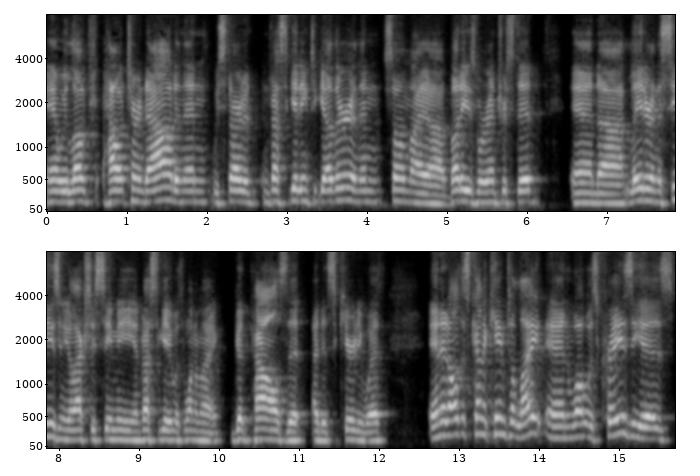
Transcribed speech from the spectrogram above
and we loved how it turned out and then we started investigating together and then some of my uh, buddies were interested and uh, later in the season, you'll actually see me investigate with one of my good pals that I did security with. And it all just kind of came to light. And what was crazy is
